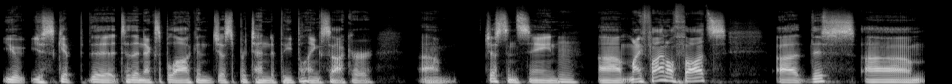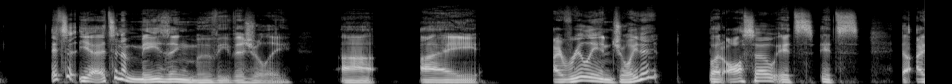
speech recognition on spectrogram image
you you skip the to the next block and just pretend to be playing soccer. Um, just insane. Mm. Um, my final thoughts. Uh, this um, it's a, yeah, it's an amazing movie visually. Uh, I I really enjoyed it, but also it's it's I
